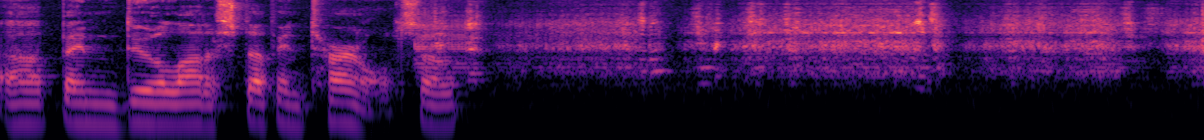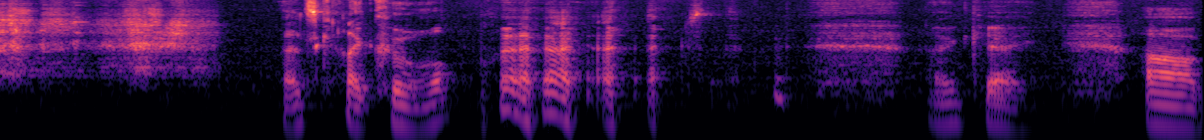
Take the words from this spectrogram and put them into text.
up and do a lot of stuff internal. So that's kind of cool. okay. Um,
